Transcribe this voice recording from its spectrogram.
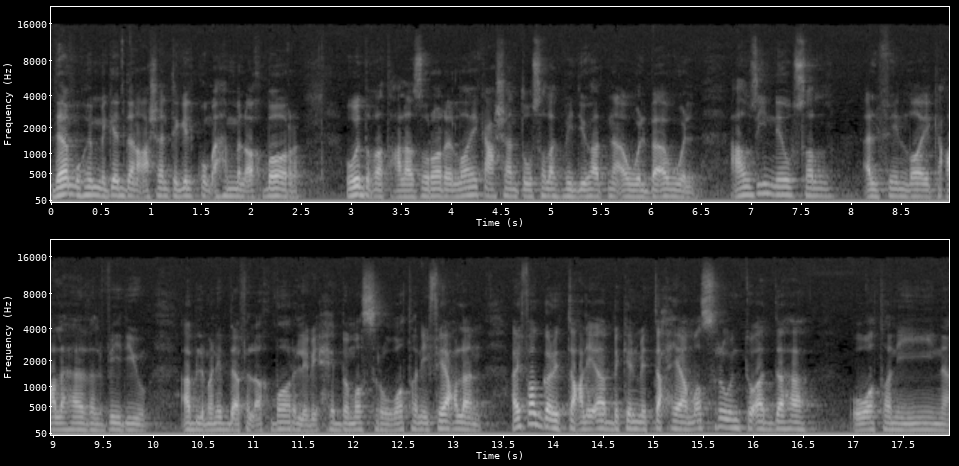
ده مهم جدا عشان تجيلكم أهم الأخبار. واضغط على زرار اللايك عشان توصلك فيديوهاتنا أول بأول. عاوزين نوصل 2000 لايك على هذا الفيديو. قبل ما نبدأ في الأخبار اللي بيحب مصر ووطني فعلا هيفجر التعليقات بكلمة تحيا مصر وانتوا قدها وطنيين.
